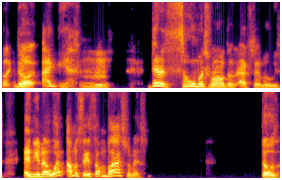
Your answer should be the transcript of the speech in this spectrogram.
But dog, I mm, there is so much wrong with those X Men movies, and you know what? I'm gonna say something blasphemous. Those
